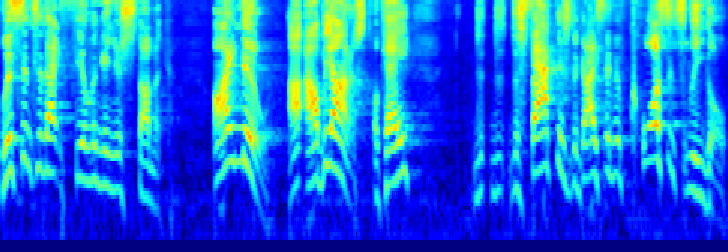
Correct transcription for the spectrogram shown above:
Listen to that feeling in your stomach. I knew, I, will be honest, okay? The, the, fact is, the guy said, of course it's legal.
